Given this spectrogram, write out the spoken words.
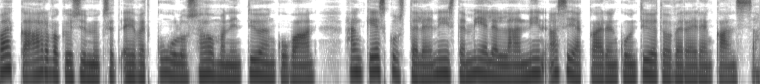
Vaikka arvokysymykset eivät kuulu Saumanin työnkuvaan, hän keskustelee niistä mielellään niin asiakkaiden kuin työtovereiden kanssa.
